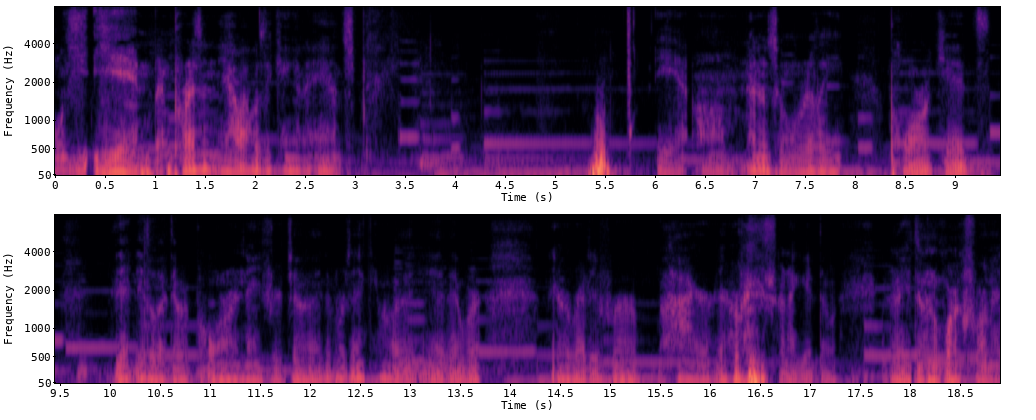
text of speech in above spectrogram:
Oh yeah, in prison, yeah, I was the king of the ants. Yeah, um, I knew some really poor kids. They, they looked like they were poor in nature too. The person that came up with it, yeah, they were they were ready for hire. They were ready trying to get them trying to get them to work for me.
